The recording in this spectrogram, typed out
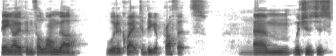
being open for longer would equate to bigger profits, mm. um, which is just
